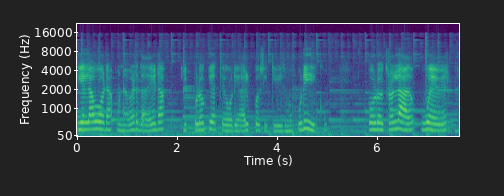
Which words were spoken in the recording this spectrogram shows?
y elabora una verdadera y propia teoría del positivismo jurídico. Por otro lado, Weber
